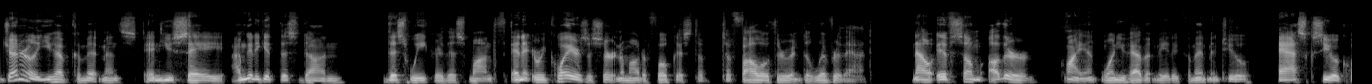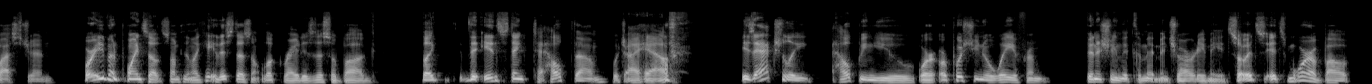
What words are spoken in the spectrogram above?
generally you have commitments and you say, I'm going to get this done this week or this month. And it requires a certain amount of focus to, to follow through and deliver that. Now, if some other client, one you haven't made a commitment to, asks you a question or even points out something like, hey, this doesn't look right. Is this a bug? Like the instinct to help them, which I have, is actually helping you or, or pushing you away from finishing the commitment you already made. So it's it's more about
